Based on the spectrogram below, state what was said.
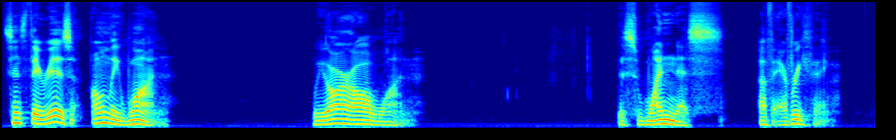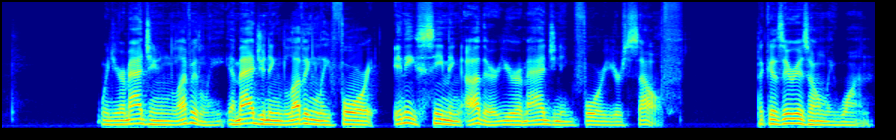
since there is only one, we are all one. This oneness of everything when you're imagining lovingly, imagining lovingly for any seeming other, you're imagining for yourself because there is only one.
